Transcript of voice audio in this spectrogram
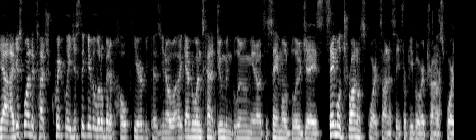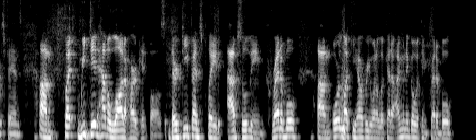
Yeah, I just wanted to touch quickly just to give a little bit of hope here because, you know, like everyone's kind of doom and gloom. You know, it's the same old Blue Jays, same old Toronto sports, honestly, for people who are Toronto yeah. sports fans. Um, but we did have a lot of hard hit balls. Their defense played absolutely incredible um, or lucky, however you want to look at it. I'm going to go with incredible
